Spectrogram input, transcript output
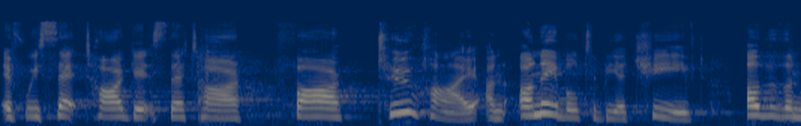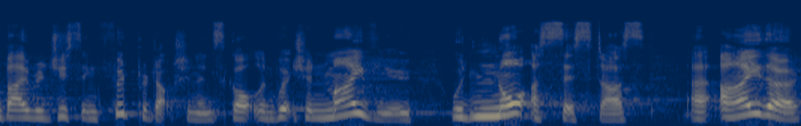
if we set targets that are far too high and unable to be achieved other than by reducing food production in Scotland, which in my view would not assist us uh, either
